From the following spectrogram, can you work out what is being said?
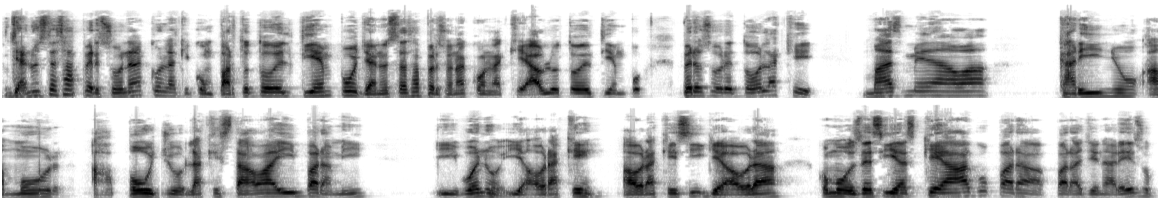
ya no está esa persona con la que comparto todo el tiempo, ya no está esa persona con la que hablo todo el tiempo, pero sobre todo la que más me daba cariño, amor, apoyo, la que estaba ahí para mí. Y bueno, ¿y ahora qué? ¿Ahora qué sigue? Ahora, como vos decías, ¿qué hago para, para llenar eso?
